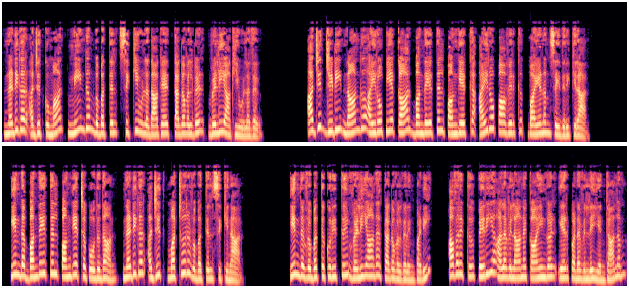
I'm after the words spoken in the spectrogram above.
நடிகர் அஜித்குமார் மீண்டும் விபத்தில் சிக்கியுள்ளதாக தகவல்கள் வெளியாகியுள்ளது. அஜித் ஜிடி நான்கு ஐரோப்பிய கார் பந்தயத்தில் பங்கேற்க ஐரோப்பாவிற்கு பயணம் செய்திருக்கிறார். இந்த பந்தயத்தில் பங்கேற்றபோதுதான் நடிகர் அஜித் மற்றொரு விபத்தில் சிக்கினார். இந்த விபத்து குறித்து வெளியான தகவல்களின்படி அவருக்கு பெரிய அளவிலான காயங்கள் ஏற்படவில்லை என்றாலும்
